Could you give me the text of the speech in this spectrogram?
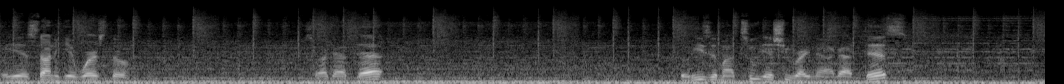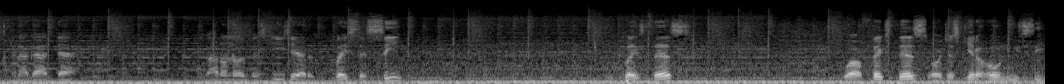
But yeah, it's starting to get worse though. So I got that. So these are my two issues right now. I got this and I got that. I don't know if it's easier to replace the seat, replace this, well, fix this, or just get a whole new seat.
